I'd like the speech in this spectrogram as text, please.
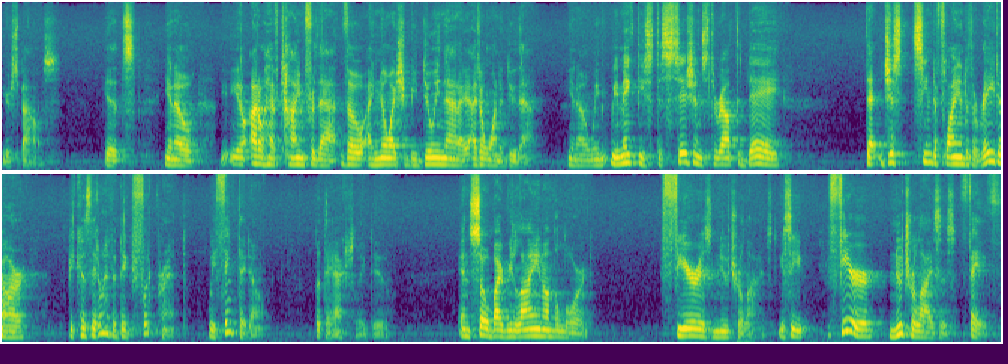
your spouse. It's, you know, you know, I don't have time for that, though I know I should be doing that. I, I don't want to do that. You know, we, we make these decisions throughout the day that just seem to fly into the radar because they don't have a big footprint. We think they don't, but they actually do. And so by relying on the Lord, fear is neutralized. You see, fear neutralizes faith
